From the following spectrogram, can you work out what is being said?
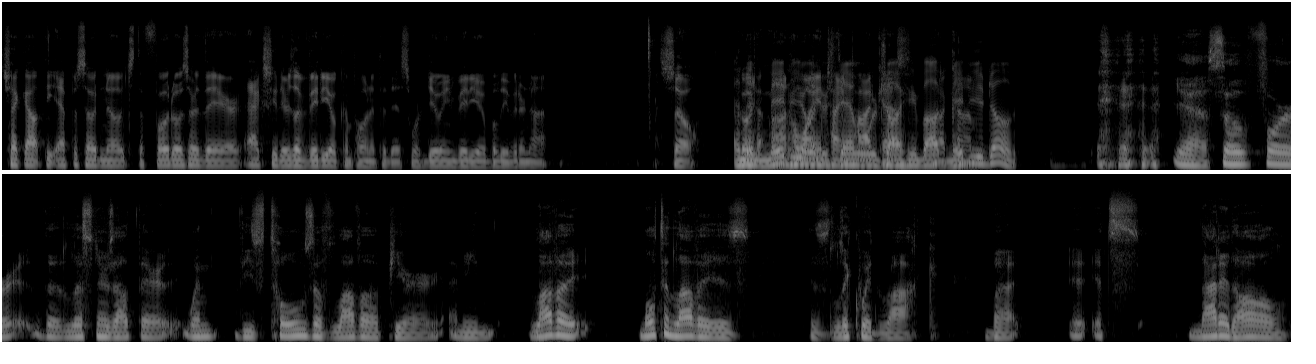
Check out the episode notes. The photos are there. Actually, there's a video component to this. We're doing video, believe it or not. So, And go then to maybe you understand what we're talking about. onhawaiiantimepodcast.com. Maybe you don't. Yeah. So for the listeners out there, when these toes of lava appear, I mean, lava, molten lava is is liquid rock, but it, it's not at all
